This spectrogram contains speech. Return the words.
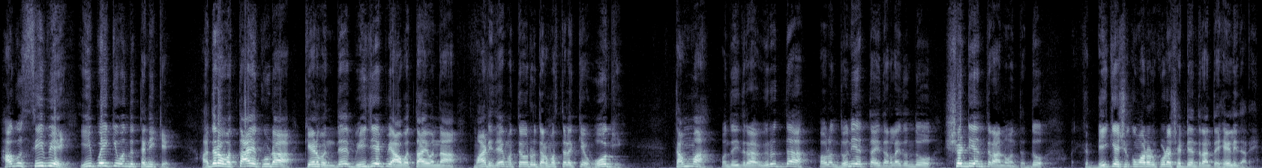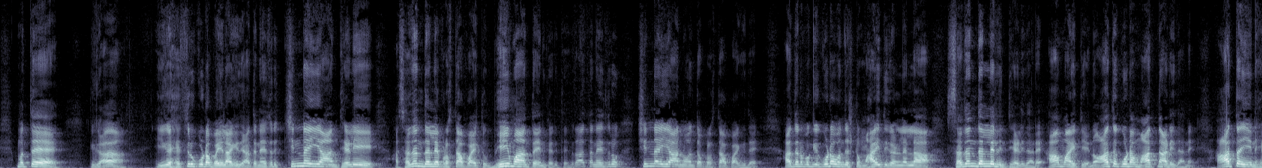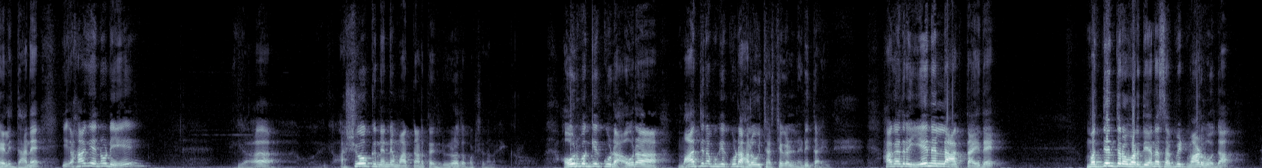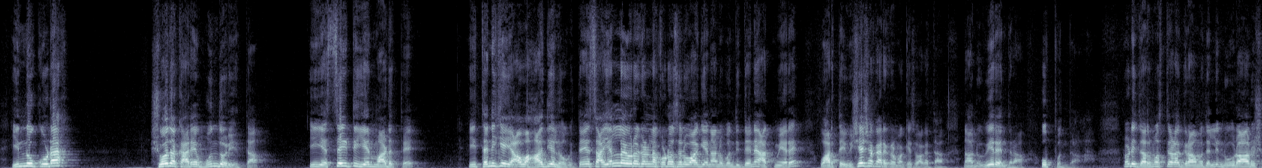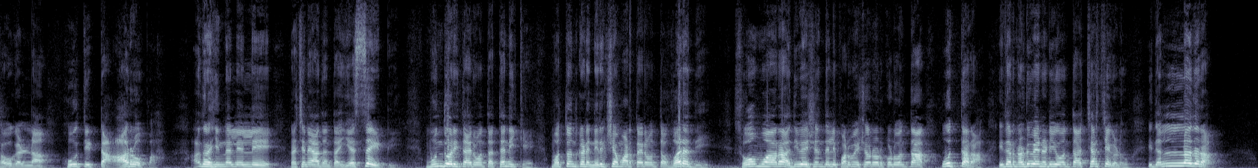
ಹಾಗೂ ಸಿ ಬಿ ಐ ಈ ಪೈಕಿ ಒಂದು ತನಿಖೆ. ಅದರ ಒತ್ತಾಯ ಕೂಡ ಕೇಳಿಬಂದಿದೆ. ಬಿ ಜೆ ಪಿ ಆ ಒತ್ತಾಯವನ್ನು ಮಾಡಿದೆ. ಮತ್ತು ಅವರು ಧರ್ಮಸ್ಥಳಕ್ಕೆ ಹೋಗಿ ತಮ್ಮ ಒಂದು ಇದರ ವಿರುದ್ಧ ಅವರೊಂದು ಧ್ವನಿ ಎತ್ತಾ ಇದ್ದಾರಲ್ಲ, ಇದೊಂದು ಷಡ್ಯಂತ್ರ ಅನ್ನುವಂಥದ್ದು. ಡಿ ಕೆ ಶಿವಕುಮಾರ್ ಅವರು ಕೂಡ ಷಡ್ಯಂತ್ರ ಅಂತ ಹೇಳಿದ್ದಾರೆ. ಮತ್ತು ಈಗ ಈಗ ಹೆಸರು ಕೂಡ ಬಯಲಾಗಿದೆ. ಆತನ ಹೆಸರು ಚಿನ್ನಯ್ಯ ಅಂಥೇಳಿ ಆ ಸದನದಲ್ಲೇ ಪ್ರಸ್ತಾಪ ಆಯಿತು. ಭೀಮ ಅಂತ ಏನು ಕರಿತಾ ಇದ್ರು? ಆತನ ಹೆಸರು ಚಿನ್ನಯ್ಯ ಅನ್ನುವಂಥ ಪ್ರಸ್ತಾಪ ಆಗಿದೆ. ಆತನ ಬಗ್ಗೆ ಕೂಡ ಒಂದಷ್ಟು ಮಾಹಿತಿಗಳನ್ನೆಲ್ಲ ಸದನದಲ್ಲೇ ನಿಂತು ಹೇಳಿದ್ದಾರೆ. ಆ ಮಾಹಿತಿಯನ್ನು ಆತ ಕೂಡ ಮಾತನಾಡಿದ್ದಾನೆ. ಆತ ಏನು ಹೇಳಿದ್ದಾನೆ? ಹಾಗೆ ನೋಡಿ, ಈಗ ಅಶೋಕ್ ನಿನ್ನೆ ಮಾತನಾಡ್ತಾ ಇದ್ರು ವಿರೋಧ ಪಕ್ಷದ ನಾಯಕರು. ಅವ್ರ ಬಗ್ಗೆ ಕೂಡ, ಅವರ ಮಾತಿನ ಬಗ್ಗೆ ಕೂಡ ಹಲವು ಚರ್ಚೆಗಳು ನಡೀತಾ ಇದೆ. ಹಾಗಾದರೆ ಏನೆಲ್ಲ ಆಗ್ತಾ ಇದೆ? ಮಧ್ಯಂತರ ವರದಿಯನ್ನು ಸಬ್ಮಿಟ್ ಮಾಡ್ಬೋದಾ? ಇನ್ನೂ ಕೂಡ ಶೋಧ ಕಾರ್ಯ ಮುಂದುವರಿಯುತ್ತಾ? ಈ ಎಸ್ ಐ ಟಿ ಏನು ಮಾಡುತ್ತೆ? ಈ ತನಿಖೆ ಯಾವ ಹಾದಿಯಲ್ಲಿ ಹೋಗುತ್ತೆ? ಸಹ ಎಲ್ಲ ವಿವರಗಳನ್ನ ಕೊಡೋ ಸಲುವಾಗಿ ನಾನು ಬಂದಿದ್ದೇನೆ. ಆತ್ಮೀಯರೇ, ವಾರ್ತೆ ವಿಶೇಷ ಕಾರ್ಯಕ್ರಮಕ್ಕೆ ಸ್ವಾಗತ. ನಾನು ವೀರೇಂದ್ರ ಉಪ್ಪುಂದ. ನೋಡಿ, ಧರ್ಮಸ್ಥಳ ಗ್ರಾಮದಲ್ಲಿ ನೂರಾರು ಶವಗಳನ್ನ ಹೂತಿಟ್ಟ ಆರೋಪ. ಅದರ ಹಿನ್ನೆಲೆಯಲ್ಲಿ ರಚನೆಯಾದಂಥ ಎಸ್ ಐ ಟಿ ಮುಂದುವರಿತಾ ಇರುವಂಥ ತನಿಖೆ, ಮತ್ತೊಂದು ಕಡೆ ನಿರೀಕ್ಷೆ ಮಾಡ್ತಾ ಇರುವಂಥ ವರದಿ ಸೋಮವಾರ ಅಧಿವೇಶನದಲ್ಲಿ ಪರಮೇಶ್ವರ್ ಅವರು ಕೊಡುವಂಥ ಉತ್ತರ, ಇದರ ನಡುವೆ ನಡೆಯುವಂಥ ಚರ್ಚೆಗಳು, ಇದೆಲ್ಲದರ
